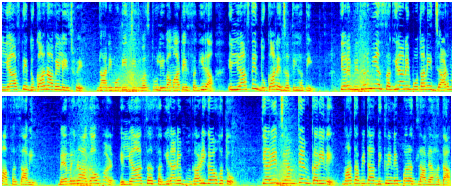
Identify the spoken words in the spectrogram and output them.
ઇલિયાસની દુકાન આવેલી છે. નાની મોટી ચીજ વસ્તુ લેવા માટે સગીરા ઇલિયાસની દુકાને જતી હતી. ત્યારે વિધર્મીય સગીરાને પોતાની જાળમાં ફસાવી. બે મહિના અગાઉ પણ ઇલિયાસ સગીરાને ભગાડી ગયો હતો. ત્યારે જેમ તેમ કરીને માતા પિતા દીકરીને પરત લાવ્યા હતા.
